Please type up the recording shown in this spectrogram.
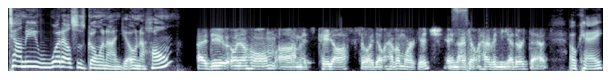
Tell me what else is going on. You own a home? I do own a home. Um, it's paid off, so I don't have a mortgage and I don't have any other debt. Okay.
